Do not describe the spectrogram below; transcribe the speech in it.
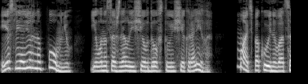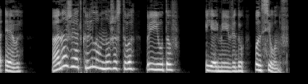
Если я верно помню, его насаждала еще вдовствующая королева, мать покойного отца Эвы. Она же открыла множество приютов, я имею в виду пансионов.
